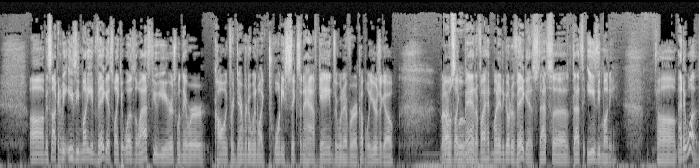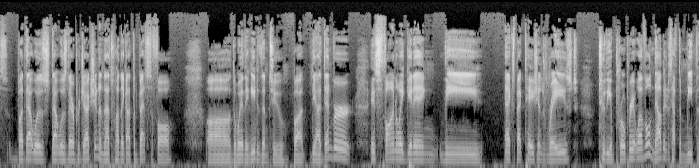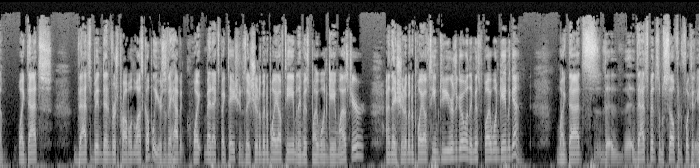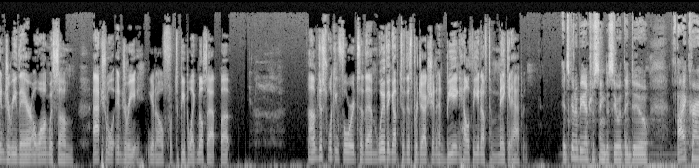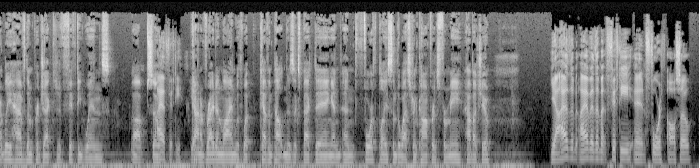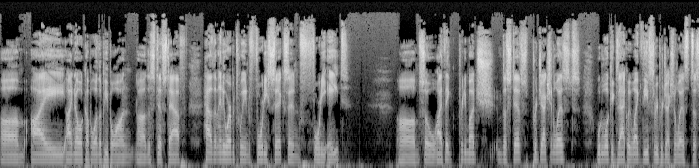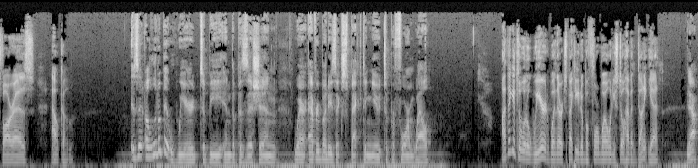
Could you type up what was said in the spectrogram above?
Um, it's not going to be easy money in Vegas like it was the last few years when they were calling for Denver to win like 26 and a half games or whatever a couple of years ago. And I was like, man, if I had money to go to Vegas, that's uh, that's easy money. Um, and it was, but that was that was their projection, and that's how they got the bets to fall uh, the way they needed them to. But yeah, Denver is finally getting the expectations raised to the appropriate level. Now they just have to meet them. Like that's that's been Denver's problem the last couple years is they haven't quite met expectations. They should have been a playoff team and they missed by one game last year, and they should have been a playoff team two years ago and they missed by one game again. Like that's that's been some self-inflicted injury there, along with some actual injury, you know, for, to people like Millsap. But I'm just looking forward to them living up to this projection and being healthy enough to make it happen it's going to be interesting to see what they do. I currently have them projected at 50 wins. Uh, so I have 50. Yeah. Kind of right in line with what Kevin Pelton is expecting, and, and fourth place in the Western Conference for me. How about you? Yeah, I have them. I have them at 50 and fourth. Also, um, I I know a couple other people on uh, the stiff staff have them anywhere between 46 and 48. Um, so I think pretty much the Stiffs projection lists would look exactly like these three projection lists as far as outcome. Is it a little bit weird to be in the position where everybody's expecting you to perform well? I think it's a little weird when they're expecting you to perform well when you still haven't done it yet. Yeah.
